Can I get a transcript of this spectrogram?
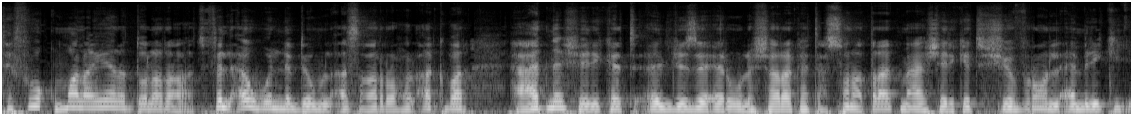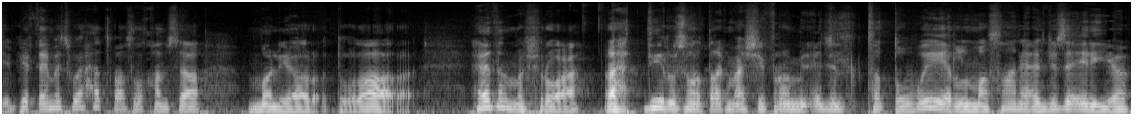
تفوق ملايير الدولارات. في الأول نبداو من الأصغر نروحوا الأكبر. عندنا شركة الجزائر ولا الشراكه تاع سوناتراك مع شركة شيفرون الأمريكية بقيمة 1.5 مليار دولار. هذا المشروع راح تديروا سوناتراك مع شيفرون من أجل تطوير المصانع الجزائرية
